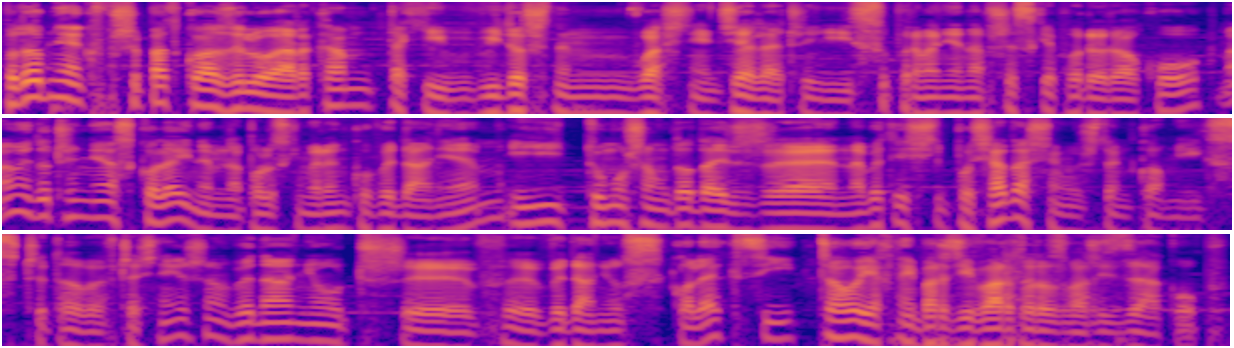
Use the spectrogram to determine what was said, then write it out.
Podobnie jak w przypadku Azylu Arkham, taki w widocznym właśnie dziele, czyli Supermanie na wszystkie pory roku, mamy do czynienia z kolejnym na polskim rynku wydaniem i tu muszę dodać, że nawet jeśli posiada się już ten komiks, czy to we wcześniejszym wydaniu, czy w wydaniu z kolekcji, to jak najbardziej warto rozważyć zakup.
